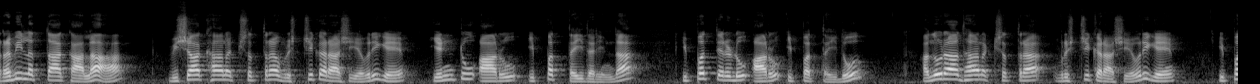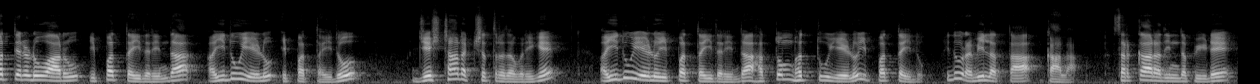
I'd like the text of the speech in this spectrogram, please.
ರವಿಲತ್ತಾ ಕಾಲ ವಿಶಾಖ ನಕ್ಷತ್ರ ವೃಶ್ಚಿಕ ರಾಶಿಯವರಿಗೆ ಎಂಟು ಆರು ಇಪ್ಪತ್ತೈದರಿಂದ ಇಪ್ಪತ್ತೆರಡು ಆರು ಇಪ್ಪತ್ತೈದು. ಅನುರಾಧ ನಕ್ಷತ್ರ ವೃಶ್ಚಿಕ ರಾಶಿಯವರಿಗೆ ಇಪ್ಪತ್ತೆರಡು ಆರು ಇಪ್ಪತ್ತೈದರಿಂದ ಐದು ಏಳು ಇಪ್ಪತ್ತೈದು. ಜ್ಯೇಷ್ಠ ನಕ್ಷತ್ರದವರಿಗೆ ಐದು ಏಳು ಇಪ್ಪತ್ತೈದರಿಂದ ಹತ್ತೊಂಬತ್ತು ಏಳು ಇಪ್ಪತ್ತೈದು. ಇದು ರವಿಲತ್ತ ಕಾಲ. ಸರ್ಕಾರದಿಂದ ಪೀಡೆ,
